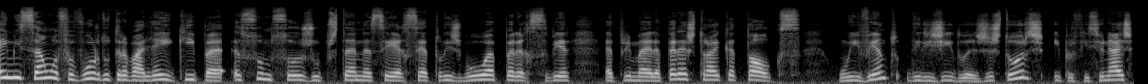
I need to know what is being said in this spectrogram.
Em missão a favor do trabalho em equipa, assume-se hoje o Pestana CR7 Lisboa para receber a primeira Perestroika Talks, um evento dirigido a gestores e profissionais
